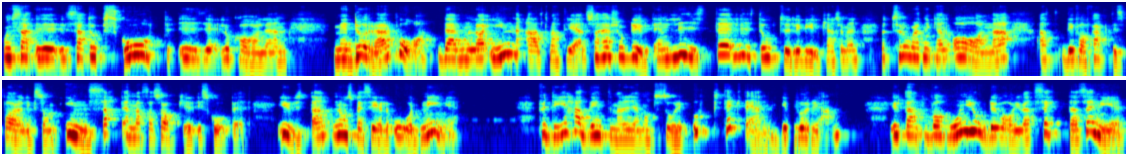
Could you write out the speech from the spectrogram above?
Hon eh, satte upp skåp i lokalen med dörrar på där hon la in allt material. Så här såg det ut. En lite, lite otydlig bild kanske men jag tror att ni kan ana att det var faktiskt bara liksom insatt en massa saker i skåpet utan någon speciell ordning. För det hade inte Maria Montessori upptäckt än i början. Utan vad hon gjorde var ju att sätta sig ner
